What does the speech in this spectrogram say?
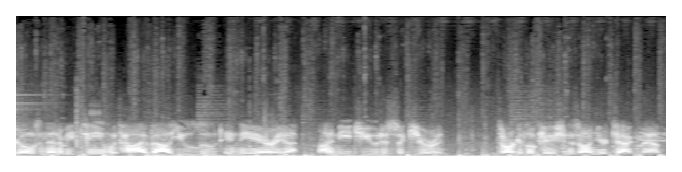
Shows an enemy team with high-value loot in the area. I need you to secure it. Target location is on your TAC map.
